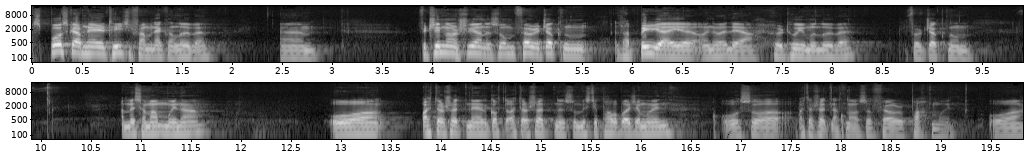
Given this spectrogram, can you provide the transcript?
Spåskapen er i tidsi fram i nekna løyve. Um, for kynnar skyane som fyrir jøkken, eller byrja i en øyla hørt hui mot løyve, for jøkken Jeg missa mamma mina. Og etter skjøttene, godt etter skjøttene, så miste jeg pappa bare min. Og så etter skjøttene så får pappa min. Og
